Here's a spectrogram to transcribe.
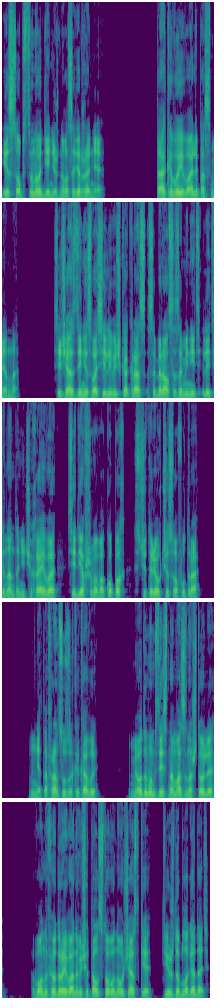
из собственного денежного содержания. Так и воевали посменно. Сейчас Денис Васильевич как раз собирался заменить лейтенанта Нечихаева, сидевшего в окопах с четырех часов утра. Нет, а французы каковы? Медом им здесь намазано, что ли? Вон у Федора Ивановича Толстого на участке тишь да благодать.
